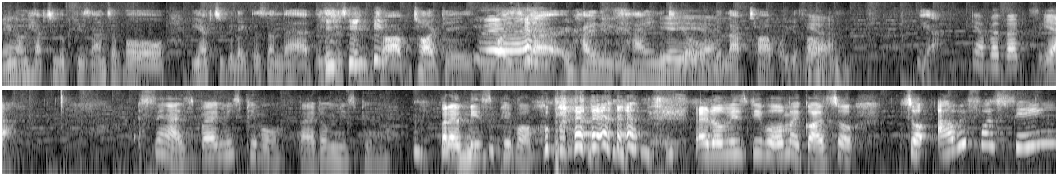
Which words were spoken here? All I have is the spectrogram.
you know you have to look presentable you have to be like this and that it's just your job talking because you're hiding behind Yeah, yeah, your, yeah. your laptop or your Yeah. phone yeah Yeah, but that's yeah. Singers, but I miss people, but I don't miss people. But I miss people. but I don't miss people. Oh my god. So so are we foreseeing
